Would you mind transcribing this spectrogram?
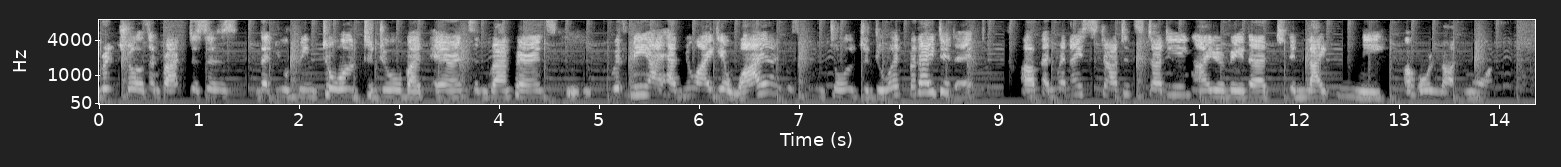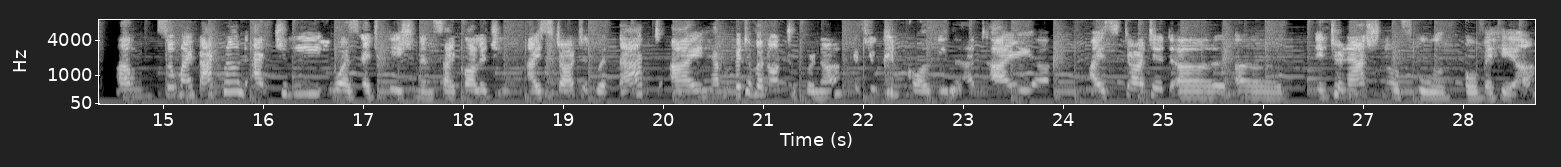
rituals and practices that you've been told to do by parents and grandparents. With me i had no idea why i was being told to do it but i did it. Um, and when i started studying ayurveda it enlightened me a whole lot more um, so my background actually was education and psychology. I started with that. I am a bit of an entrepreneur, if you can call me that. I uh, I started a, a international school over here,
